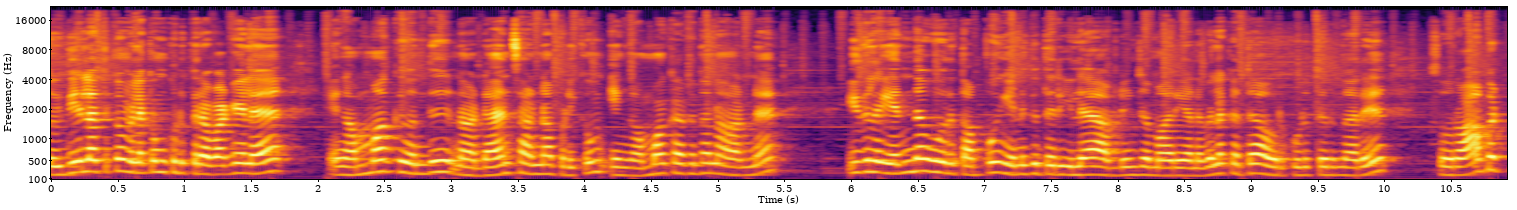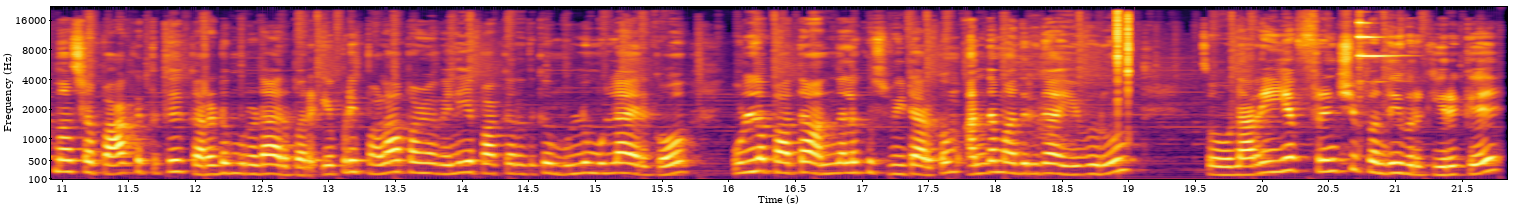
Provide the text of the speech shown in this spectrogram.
ஸோ இது எல்லாத்துக்கும் விளக்கம் கொடுக்குற வகையில் எங்கள் அம்மாவுக்கு வந்து நான் டான்ஸ் ஆடினா பிடிக்கும். எங்கள் அம்மாக்காக தான் நான் ஆடினேன். இதில் எந்த ஒரு தப்பும் எனக்கு தெரியல அப்படின்ற மாதிரியான விளக்கத்தை அவர் கொடுத்துருந்தாரு. ஸோ ராபர்ட் மாஸ்டரை பார்க்கறதுக்கு கரடு முரடாக இருப்பார். எப்படி பலாப்பழம் வெளியே பார்க்கறதுக்கு முள்ளு முள்ளாக இருக்கோ உள்ளே பார்த்தா அந்தளவுக்கு ஸ்வீட்டாக இருக்கும். அந்த மாதிரி தான் இவரும். ஸோ நிறைய ஃப்ரெண்ட்ஷிப் வந்து இவருக்கு இருக்குது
